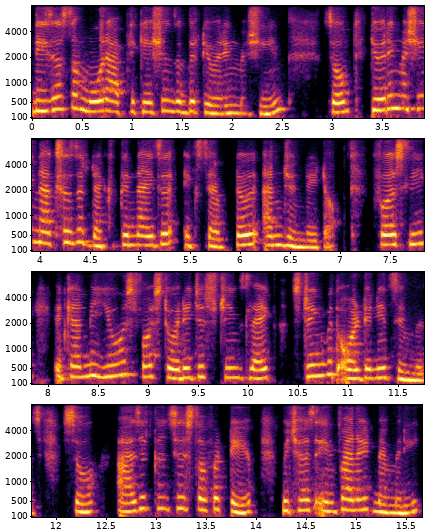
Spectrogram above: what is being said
these are some more applications of the Turing machine. So Turing machine acts as a recognizer, acceptor, and generator. Firstly, it can be used for storage of strings like string with alternate symbols. So as it consists of a tape which has infinite memory,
